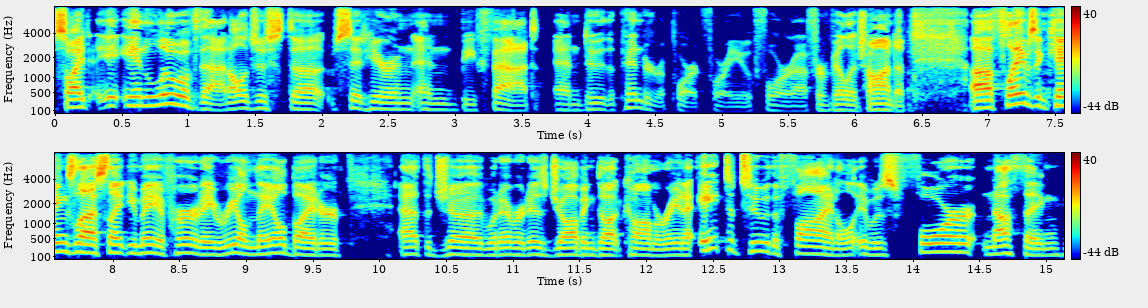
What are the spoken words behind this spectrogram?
so I, in lieu of that, I'll just uh, sit here and, and be fat and do the Pinder report for you for uh, for Village Honda. Uh, Flames and Kings last night. You may have heard a real nail biter at the jo- whatever it is jobbing.com arena. Eight to two, the final. It was four nothing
